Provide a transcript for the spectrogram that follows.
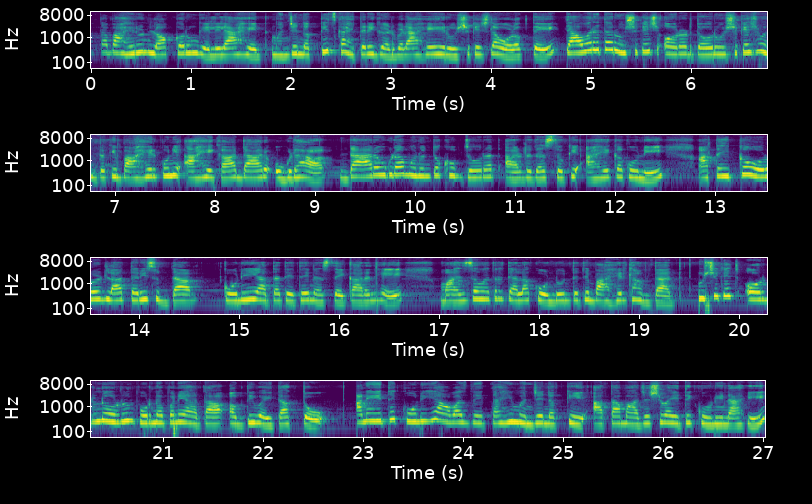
आता बाहेरून लॉक करून गेलेले आहेत. म्हणजे नक्कीच काहीतरी गडबड आहे हे ऋषिकेशला ओळखते. त्यावर आता ऋषिकेश ओरडतो. ऋषिकेश म्हणतो की बाहेर कोणी आहे का? दार उघडा. दार उघडा म्हणून तो खूप जोरात आरडत असतो की आहे का कोणी? आता इतकं ओरडला तरी सुद्धा कोणीही आता तेथे नसते कारण हे माणसं मात्र त्याला कोंडून तेथे बाहेर थांबतात. ऋषिकेश ओरडून ओरडून पूर्णपणे आता अगदी वैतागतो. आणि इथे कोणीही आवाज देत नाही म्हणजे नक्की आता माझ्याशिवाय इथे कोणी नाही.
